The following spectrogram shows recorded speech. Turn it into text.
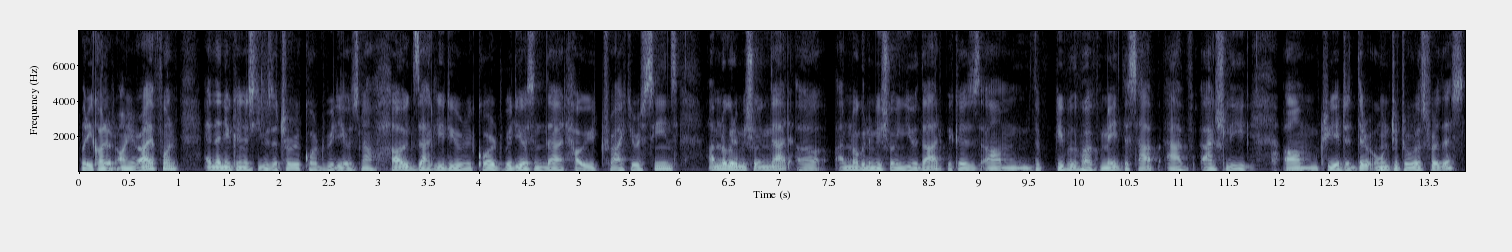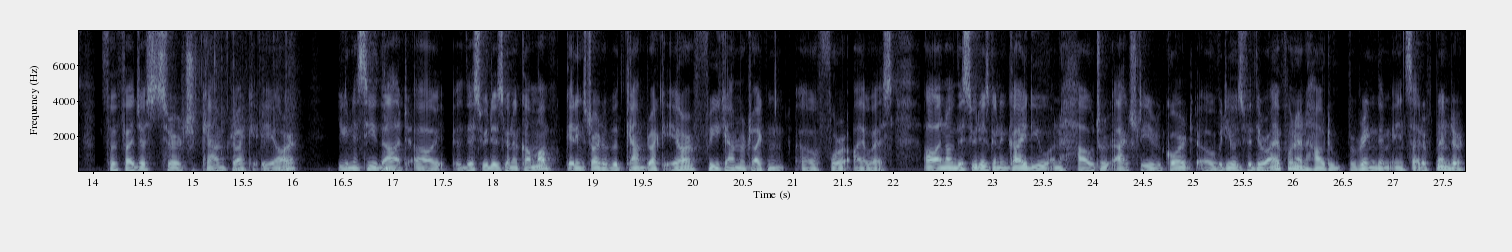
what do you call it on your iphone and then you can just use it to record videos. Now how exactly do you record videos in that? How you track your scenes? I'm not going to be showing that uh, i'm not going to be showing you that because um, the people who have made this app have actually um, created their own tutorials for this. So if i just search camtrack ar you're going to see that uh, this video is going to come up getting started with CamTrack AR free camera tracking uh, for iOS. Uh, now this video is going to guide you on how to actually record uh, videos with your iPhone and how to bring them inside of Blender.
